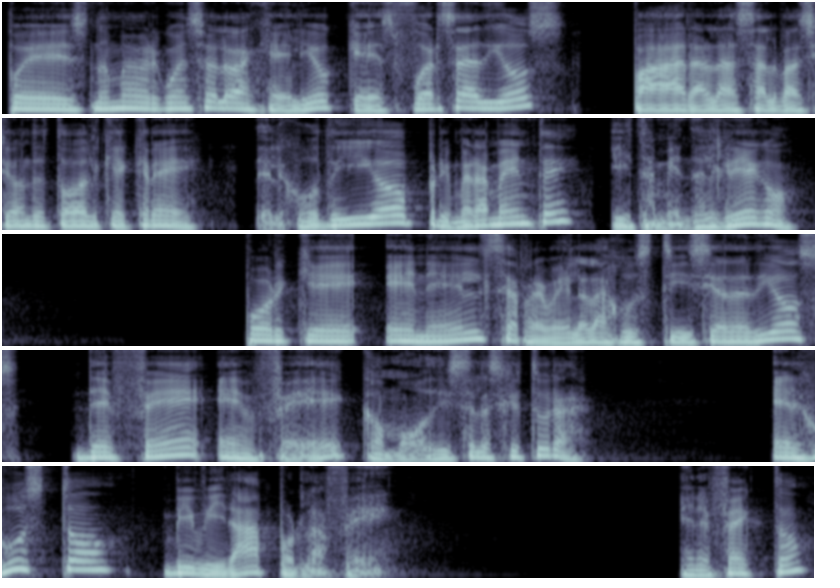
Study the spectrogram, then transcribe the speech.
Pues no me avergüenzo del Evangelio, que es fuerza de Dios para la salvación de todo el que cree, del judío primeramente y también del griego. Porque en él se revela la justicia de Dios de fe en fe, como dice la Escritura. El justo vivirá por la fe. En efecto,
